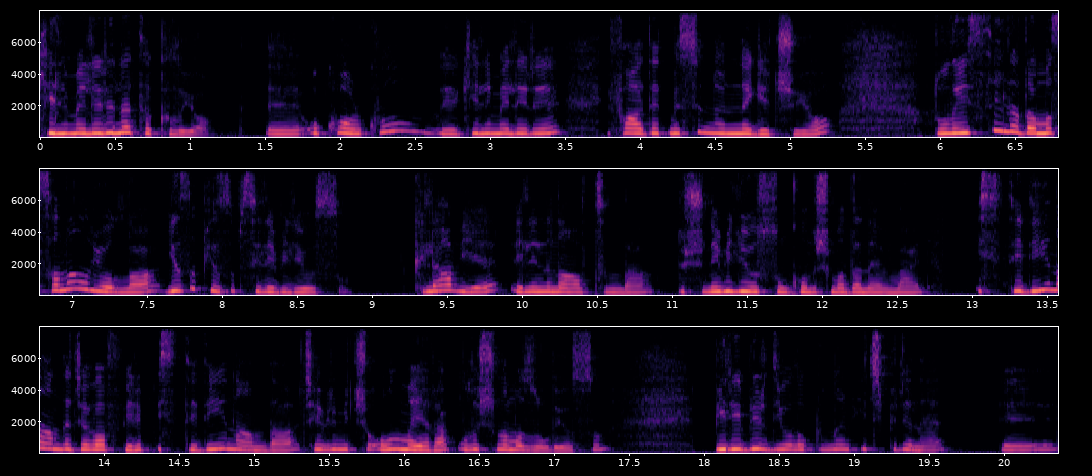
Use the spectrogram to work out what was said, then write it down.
kelimelerine takılıyor. E, o korku e, kelimeleri ifade etmesinin önüne geçiyor. Dolayısıyla da ama sanal yolla yazıp yazıp silebiliyorsun. Klavye elinin altında. Düşünebiliyorsun konuşmadan evvel. İstediğin anda cevap verip istediğin anda çevrim içi olmayarak ulaşılamaz oluyorsun. Birebir diyalog bunların hiçbirine e,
